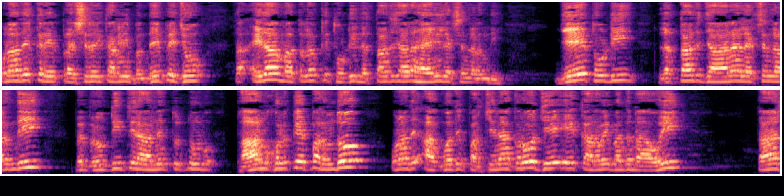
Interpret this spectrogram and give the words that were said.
ਉਹਨਾਂ ਦੇ ਘਰੇ ਪ੍ਰੈਸ਼ਰਾਈਜ਼ ਕਰਨ ਲਈ ਬੰਦੇ ਭੇਜੋ, ਤਾਂ ਇਹਦਾ ਮਤਲਬ ਕਿ ਤੁਹਾਡੀ ਲੱਤਾਂ 'ਚ ਜਾਨ ਹੈ ਨਹੀਂ ਇਲੈਕਸ਼ਨ ਲੜਨ ਦੀ। ਜੇ ਤੁਹਾਡੀ ਲੱਤਾਂ 'ਚ ਜਾਨ ਹੈ ਇਲੈਕਸ਼ਨ ਲੜਨ ਦੀ, ਫਿਰ ਵਿਰੋਧੀ ਧਿਰਾਂ ਨੇ ਤੁਹਾਨੂੰ ਫਾਰਮ ਖੁੱਲ ਕੇ ਭਰਨ ਦਿਓ ਉਹਨਾਂ ਦੇ ਆਗੂਆਂ ਤੇ ਪਰਚੇ ਨਾ ਕਰੋ, ਜੇ ਇਹ ਕਾਰਵਾਈ ਬੰਦ ਨਾ ਹੋਈ, ਤਾਂ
